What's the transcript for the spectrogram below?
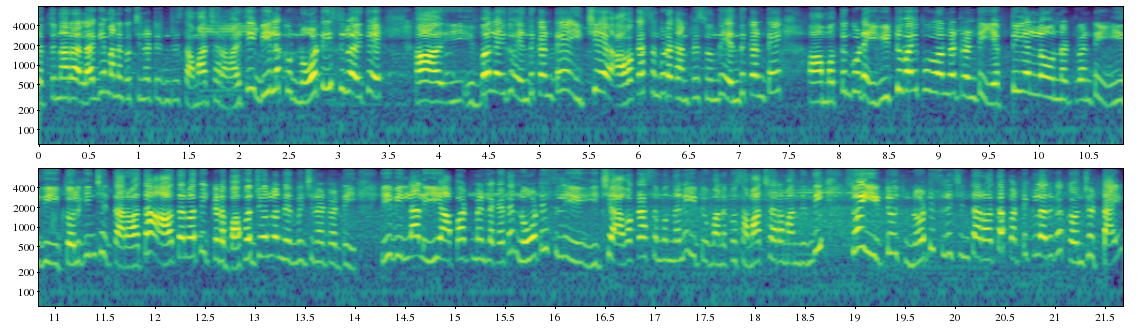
చెప్తున్నారు. అలాగే మనకు వచ్చినటువంటి సమాచారం. అయితే వీళ్ళకు నోటీసులు అయితే ఇవ్వలేదు. ఎందుకంటే ఇచ్చే అవకాశం కూడా కనిపిస్తుంది. ఎందుకంటే మొత్తం కూడా ఇటువైపు ఉన్నటువంటి ఎఫ్టీఎల్లో ఉన్నటువంటి ఇది తొలగించిన తర్వాత ఆ తర్వాత ఇక్కడ బఫర్ జోన్లో నిర్మించినటువంటి ఈ విల్లాలు ఈ అపార్ట్మెంట్లకు అయితే నోటీసులు ఇచ్చే అవకాశం ఉందని ఇటు మనకు సమాచారం అందింది. సో ఇటు నోటీసులు ఇచ్చిన తర్వాత పర్టికులర్గా కొంచెం టైం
